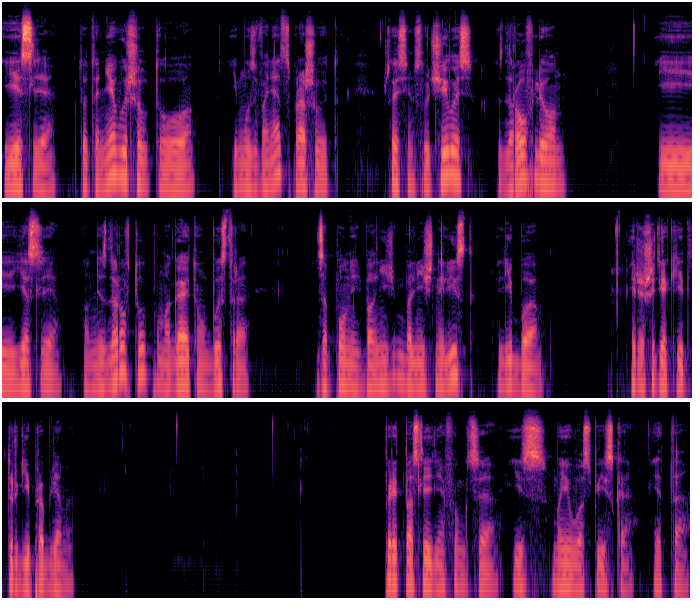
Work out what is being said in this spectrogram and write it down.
Если кто-то не вышел, то ему звонят, спрашивают, что с ним случилось, здоров ли он. И если он не здоров, то помогает ему быстро заполнить больнич- больничный лист, либо решить какие-то другие проблемы. Предпоследняя функция из моего списка – это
